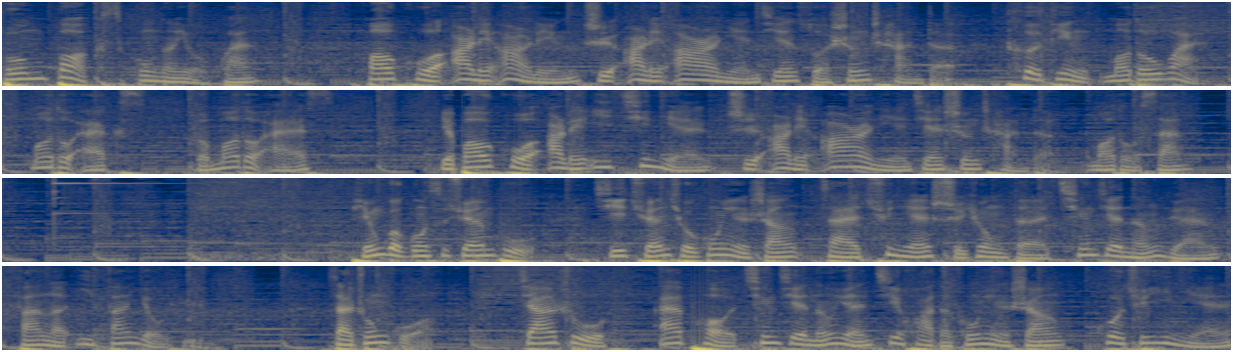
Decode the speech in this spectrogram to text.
Boombox 功能有关，包括2020至2022年间所生产的特定 Model Y、Model X 和 Model S，也包括2017年至2022年间生产的 Model 3。苹果公司宣布，其全球供应商在去年使用的清洁能源翻了一番有余。在中国，加入 Apple 清洁能源计划的供应商，过去一年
